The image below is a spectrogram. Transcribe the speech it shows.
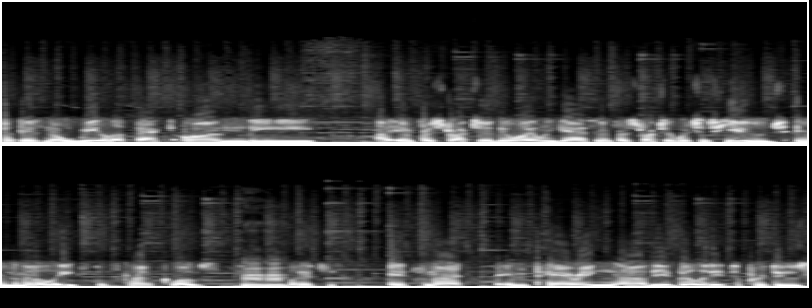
but there's no real effect on the uh, infrastructure, the oil and gas infrastructure, which is huge in the Middle East. It's kind of close, mm-hmm. but it's it's not impairing uh, the ability to produce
